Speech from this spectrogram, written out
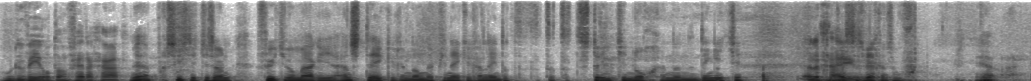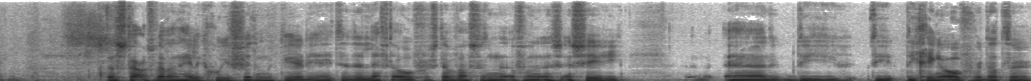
hoe de wereld dan verder gaat. Ja, precies. Dat je zo'n vuurtje wil maken, je aansteker. En dan heb je in één keer alleen dat, dat, steuntje nog en een dingetje. En dan De ga rest is je... weg en zo. Ja. Dat is trouwens wel een hele goede film een keer. Die heette The Leftovers. Dat was een, of een, een, een serie. Eh, die, die, die ging over dat er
